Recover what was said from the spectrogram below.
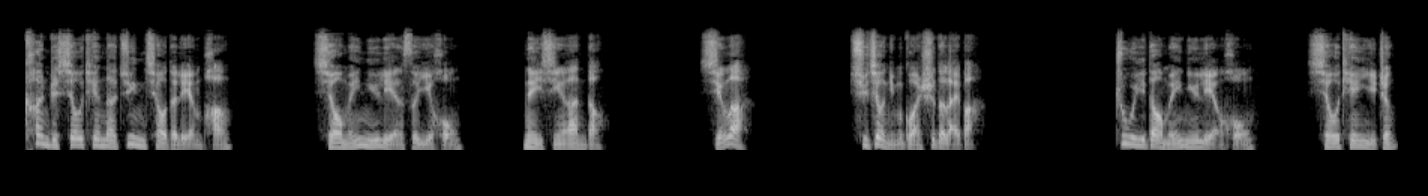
看着萧天那俊俏的脸庞，小美女脸色一红，内心暗道：“行了，去叫你们管事的来吧。”注意到美女脸红，萧天一怔，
